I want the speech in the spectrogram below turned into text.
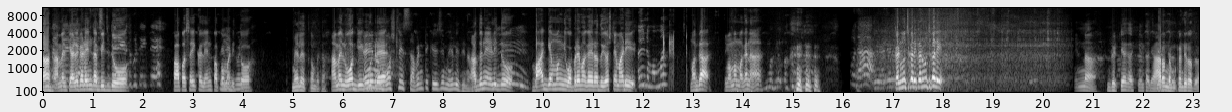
ನಾನ್? ಆಮೇಲೆ ಕೆಳಗಡೆಯಿಂದ ಬಿದ್ದು ಪಾಪ ಸೈಕಲ್ ಏನ್ ಪಾಪ ಮಾಡಿತ್ತು? ಮೇಲೆ ಎತ್ಕೊಬೇಕಾ? ಆಮೇಲೆ ಹೋಗಿ ಬಿಟ್ರೆ ಮೋಸ್ಟ್ಲಿ ಸೆವೆಂಟಿ ಕೆಜಿ ಮೇಲಿದ್ದೀನ ಅದನ್ನೇ ಹೇಳಿದ್ದು. ಭಾಗ್ಯಮ್ಮಂಗ್ ನೀವ್ ಒಬ್ರೇ ಮಗ ಇರೋದು ಯೋಚನೆ ಮಾಡಿ. ಮಗ ನಿಮ್ಮಮ್ಮ ಮಗನಾ? ಕಣ್ಮುಚ್ಕೊಳ್ಳಿ ಕಣ್ಮುಚ್ಕೊಳ್ಳಿ. ಇನ್ನ ಗಟ್ಟಿಯಾಗಿ ಹಾಕಿ ಅಂತ ಯಾರೋ ನಂಬ್ಕೊಂಡಿರೋದು.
